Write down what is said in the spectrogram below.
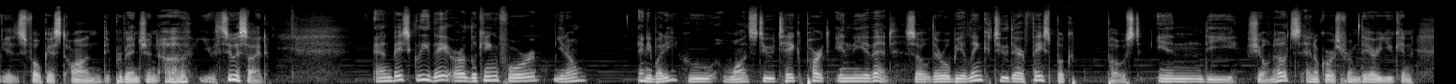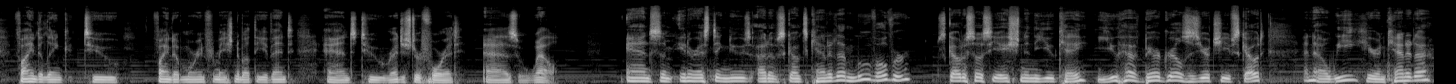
is focused on the prevention of youth suicide. And basically, they are looking for, you know, anybody who wants to take part in the event. So there will be a link to their Facebook post in the show notes. And of course, from there, you can find a link to find out more information about the event and to register for it as well. And some interesting news out of Scouts Canada. Move over Scout Association in the UK, you have Bear Grylls as your chief scout, and now we here in Canada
